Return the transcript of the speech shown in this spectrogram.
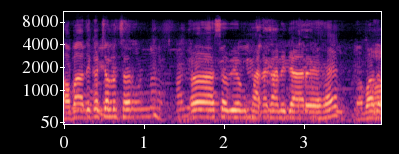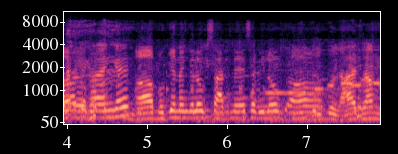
अब आधे का चलो सर सभी हम खाना खाने जा रहे हैं। दबा दबा के खाएँगे भूखे नंगे लोग साथ में सभी लोग बिल्कुल आज हम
